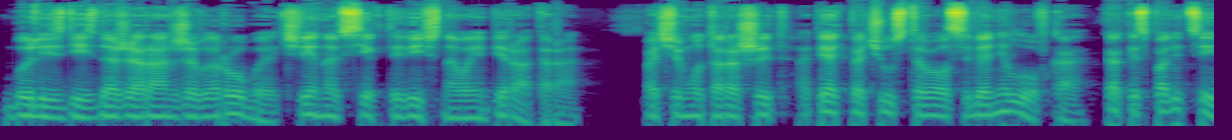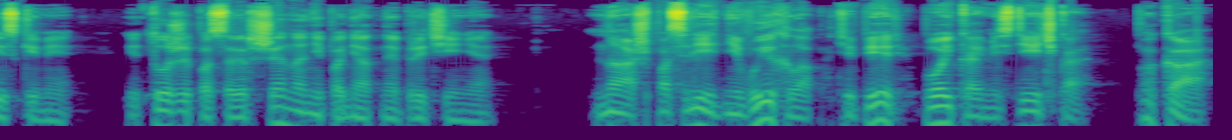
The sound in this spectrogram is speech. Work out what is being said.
Были здесь даже оранжевые робы членов секты Вечного Императора. Почему-то Рашид опять почувствовал себя неловко, как и с полицейскими, и тоже по совершенно непонятной причине. «Наш последний выхлоп теперь бойкое местечко. Пока.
